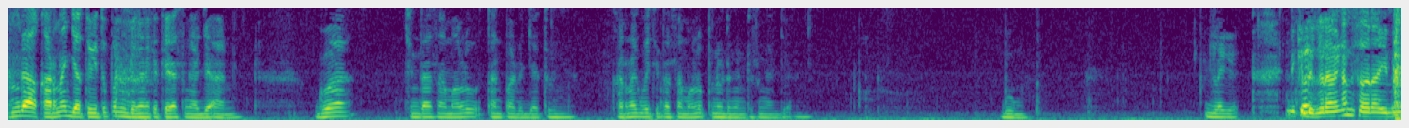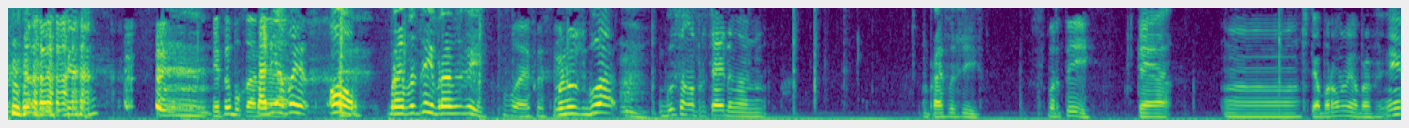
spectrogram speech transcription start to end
Enggak, karena jatuh itu penuh dengan ketidaksengajaan. Gue cinta sama lu tanpa ada jatuhnya. Karena gue cinta sama lu penuh dengan kesengajaan. Boom. Gila gak? Ini kedengeran kan suara ini. itu bukan Tadi apa ya? Oh, privacy, privacy. Privacy. Menurut gue, gue sangat percaya dengan privacy. Seperti kayak hmm, setiap orang punya preferensi ini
